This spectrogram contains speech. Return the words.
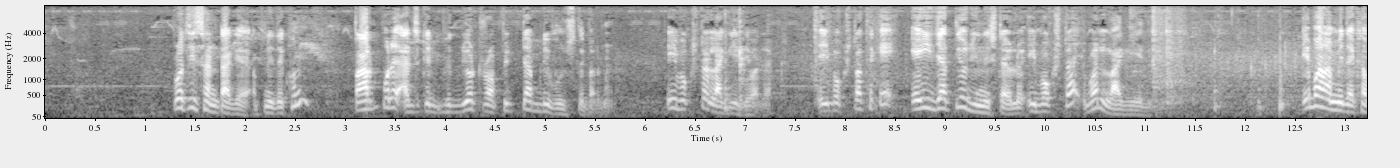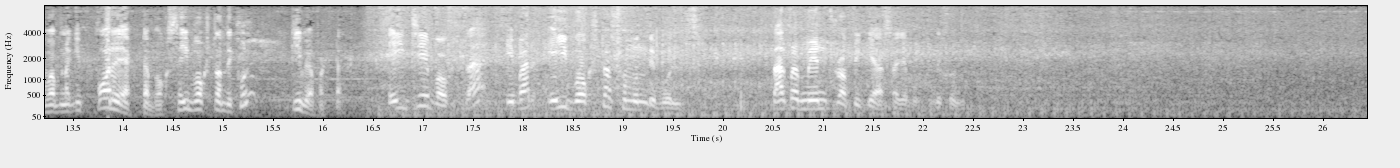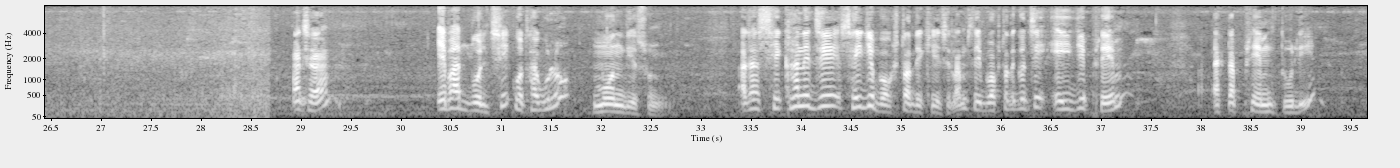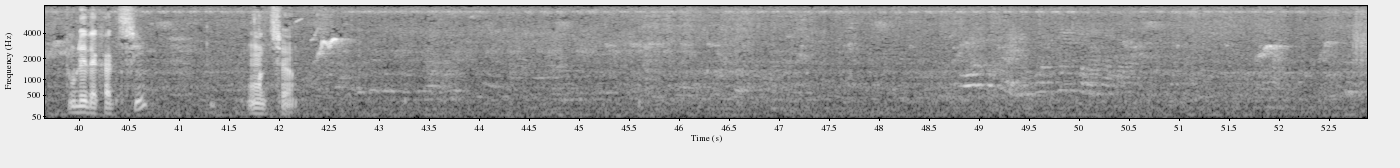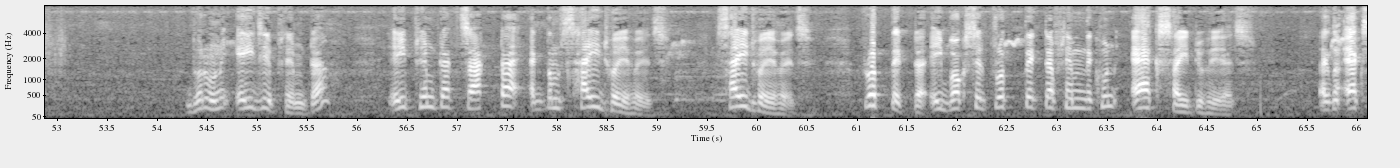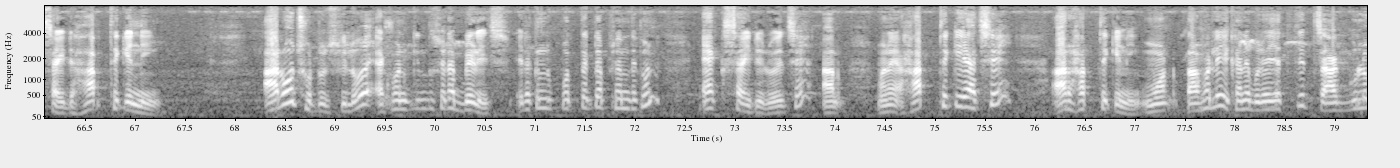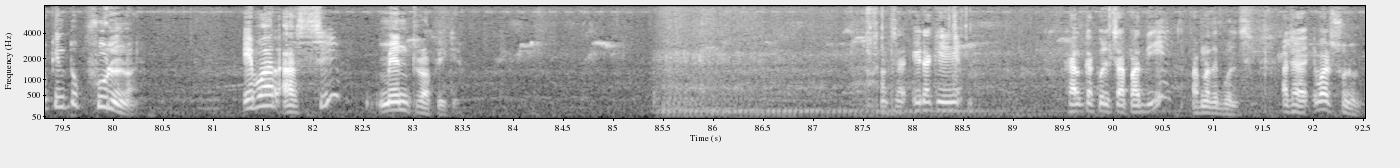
প্রতিষ্ঠানটা আগে আপনি দেখুন, তারপরে আজকের ভিডিও টপিকটা আপনি বুঝতে পারবেন। এই বক্সটা লাগিয়ে দেওয়া যাক। এই বক্সটা থেকে এই জাতীয় জিনিসটা হলো এই বক্সটা এবার লাগিয়ে দিই। এবার আমি দেখাবো আপনাকে পরে একটা বক্স এই বক্সটা দেখুন কি ব্যাপারটা। এই যে বক্সটা এবার এই বক্সটা সম্বন্ধে বলছি। তারপর মেন টপিকে আসা যাবে, দেখুন। আচ্ছা এবার বলছি কথাগুলো মন দিয়ে শুনুন। আচ্ছা সেখানে যে, সেই যে বক্সটা দেখিয়েছিলাম, সেই বক্সটা দেখে হচ্ছে এই যে ফ্রেম একটা ফ্রেম তুলি, তুলে দেখাচ্ছি। আচ্ছা। ধরুন এই যে ফ্রেমটা এই ফ্রেমটার চাকটা একদম সাইড হয়ে হয়েছে সাইড হয়ে হয়েছে। প্রত্যেকটা, এই বক্সের প্রত্যেকটা ফ্রেম দেখুন এক সাইডে হয়ে আছে। একদম এক সাইডে হাফ থেকে নেই। আরও ছোট ছিল, এখন কিন্তু সেটা বেড়েছে। এটা কিন্তু প্রত্যেকটা ফ্রেম দেখুন, এক সাইডে রয়েছে, আর মানে হাত থেকে আছে আর হাত থেকে নেই। তাহলে এখানে বোঝা যাচ্ছে যে চাকগুলো কিন্তু ফুল নয়। এবার আসছি মেন টপিকে আচ্ছা এটাকে হালকা করে চাপা দিয়ে আপনাদের বলছি। আচ্ছা এবার শুনুন।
